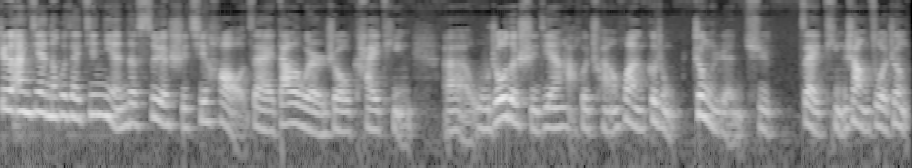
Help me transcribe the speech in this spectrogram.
这个案件呢，会在今年的四月十七号在 Delaware 州开庭，呃，五周的时间哈，会传唤各种证人去在庭上作证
